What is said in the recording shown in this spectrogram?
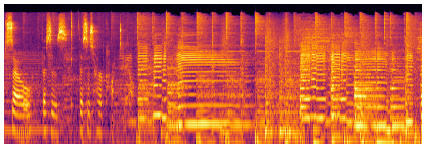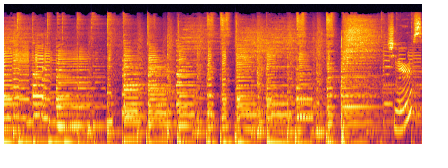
So this is, this is her cocktail. Cheers.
